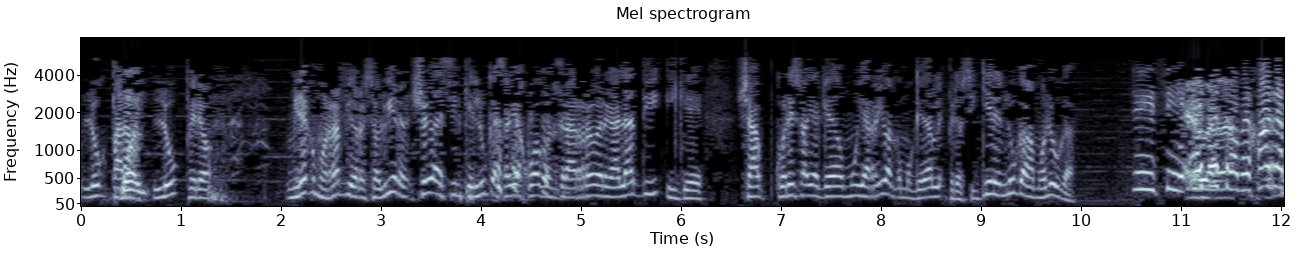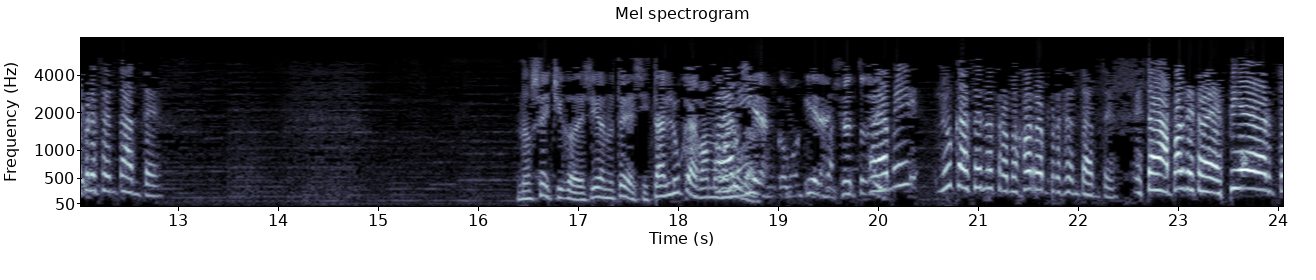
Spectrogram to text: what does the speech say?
Lu, para, Voy. Lu, pero mirá cómo rápido resolvieron. Yo iba a decir que Lucas había jugado contra Robert Galati y que ya por eso había quedado muy arriba, como que darle, pero si quieren Lucas, vamos Lucas. Sí, sí, Es es, verdad. nuestro mejor representante. No sé, chicos, decidan ustedes. Si está Lucas, vamos Para con mí- Como Lucas. quieran, como quieran. Yo estoy... Para mí, Lucas es nuestro mejor representante. Está, aparte está despierto,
